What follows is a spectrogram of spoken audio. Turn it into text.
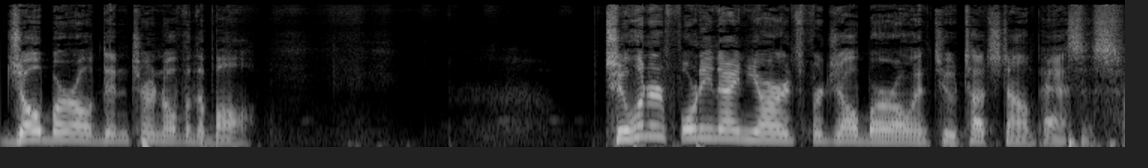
Joe Burrow didn't turn over the ball. 249 yards for Joe Burrow and two touchdown passes.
